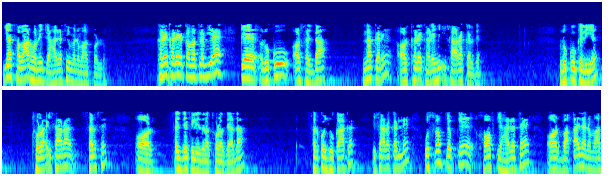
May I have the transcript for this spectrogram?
یا سوار ہونے کی حالت ہی میں نماز پڑھ لو۔ کھڑے کھڑے کا مطلب یہ ہے کہ رکو اور سجدہ نہ کریں اور کھڑے کھڑے ہی اشارہ کر دیں۔ رکو کے لیے تھوڑا اشارہ سر سے اور سجدے کے لیے ذرا تھوڑا زیادہ سر کو جھکا کر اشارہ کر لیں اس وقت جبکہ خوف کی حالت ہے اور باقاعدہ نماز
